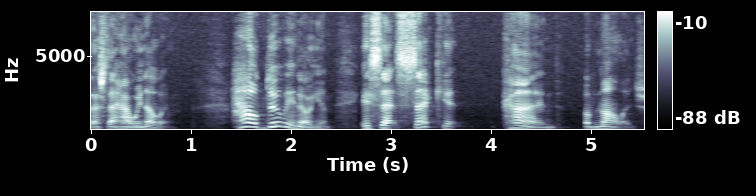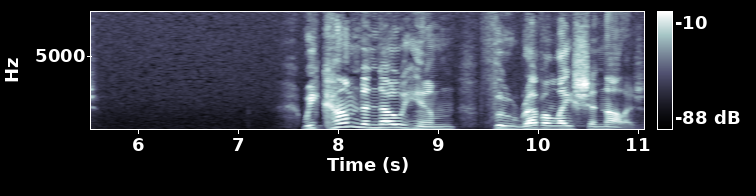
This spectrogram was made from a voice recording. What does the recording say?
That's not how we know him. How do we know him? It's that second kind of knowledge. We come to know him through revelation knowledge.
